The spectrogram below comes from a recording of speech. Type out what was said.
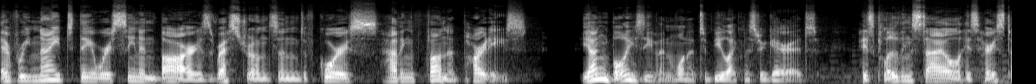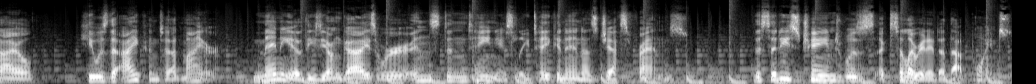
every night they were seen in bars, restaurants, and of course, having fun at parties. Young boys even wanted to be like Mr. Garrett. His clothing style, his hairstyle, he was the icon to admire. Many of these young guys were instantaneously taken in as Jeff's friends. The city's change was accelerated at that point.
